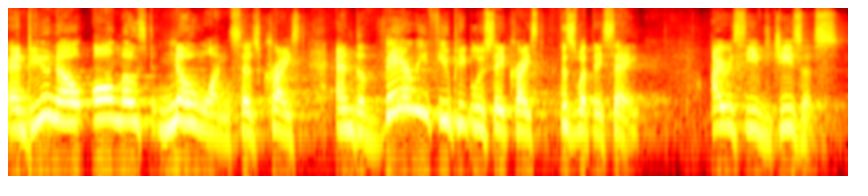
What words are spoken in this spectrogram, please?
And do you know, almost no one says Christ. And the very few people who say Christ, this is what they say I received Jesus.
